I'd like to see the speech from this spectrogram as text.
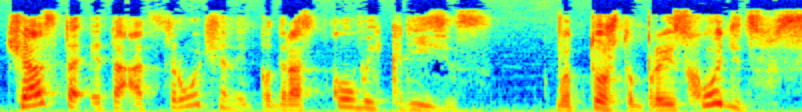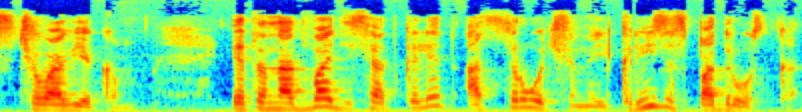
часто это отсроченный подростковый кризис вот то, что происходит с человеком, это на два десятка лет отсроченный кризис подростка,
